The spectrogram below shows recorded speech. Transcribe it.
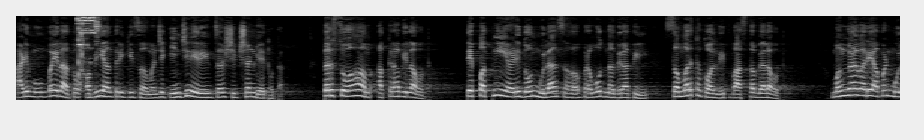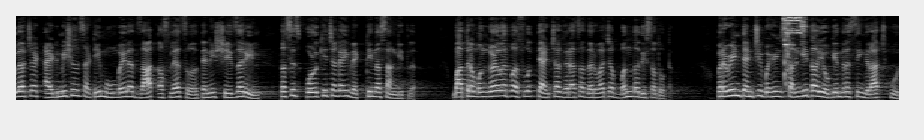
आणि मुंबईला तो अभियांत्रिकीचं म्हणजे इंजिनिअरिंगचं शिक्षण घेत होता. तर सोहम अकरावीला होता. ते पत्नी आणि दोन मुलांसह प्रमोद नगरातील समर्थ कॉलनीत वास्तव्याला होत. मंगळवारी आपण मुलाच्या ॲडमिशनसाठी मुंबईला जात असल्याचं त्यांनी शेजारील तसेच ओळखीच्या काही व्यक्तींना सांगितलं. मात्र मंगळवारपासून त्यांच्या घराचा दरवाजा बंद दिसत होता. प्रवीण त्यांची बहीण संगीता योगेंद्र सिंग राजपूत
